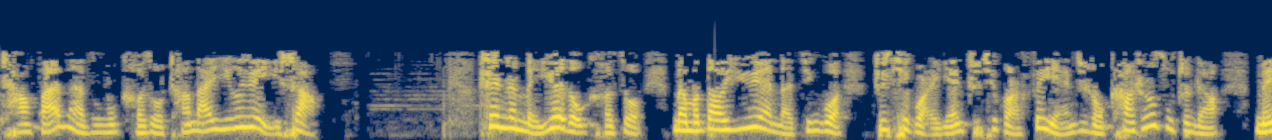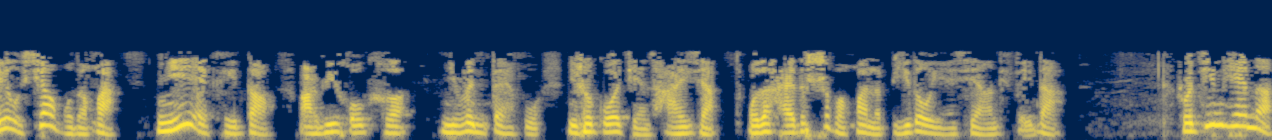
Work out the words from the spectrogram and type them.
常反反复复咳嗽，长达一个月以上，甚至每月都咳嗽，那么到医院呢，经过支气管炎、支气管肺炎这种抗生素治疗没有效果的话，你也可以到耳鼻喉科。你问大夫，你说给我检查一下，我的孩子是否患了鼻窦炎、腺样体肥大？说今天呢，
